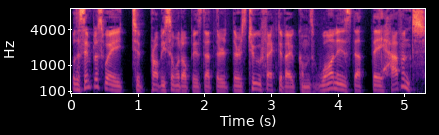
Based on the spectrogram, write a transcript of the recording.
Well, the simplest way to probably sum it up is that there, there's two effective outcomes. One is that they haven't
